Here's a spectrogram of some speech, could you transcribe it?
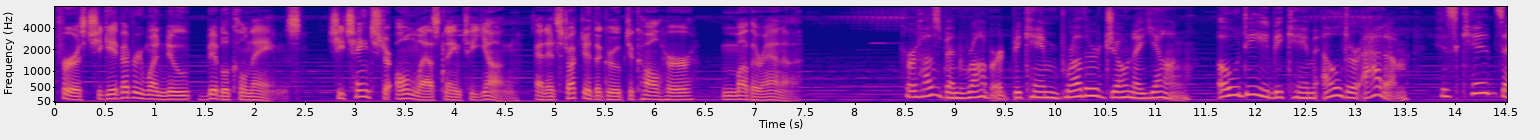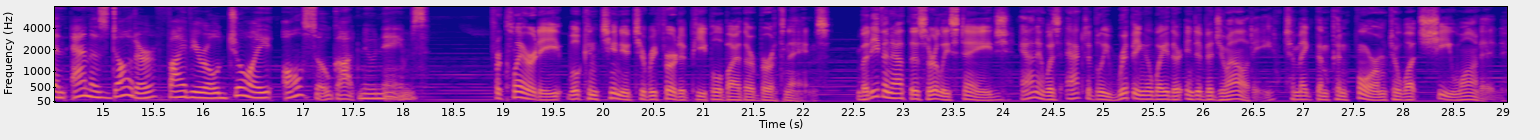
First, she gave everyone new biblical names. She changed her own last name to Young and instructed the group to call her Mother Anna. Her husband, Robert, became Brother Jonah Young. OD became Elder Adam. His kids and Anna's daughter, five year old Joy, also got new names. For clarity, we'll continue to refer to people by their birth names. But even at this early stage, Anna was actively ripping away their individuality to make them conform to what she wanted.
